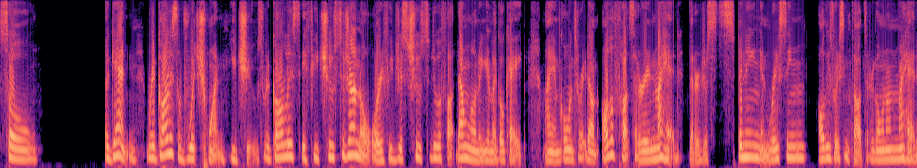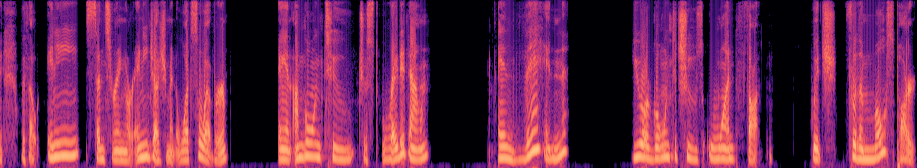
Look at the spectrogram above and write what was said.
So, again, regardless of which one you choose, regardless if you choose to journal or if you just choose to do a thought download and you're like, okay, I am going to write down all the thoughts that are in my head that are just spinning and racing, all these racing thoughts that are going on in my head without any censoring or any judgment whatsoever. And I'm going to just write it down. And then you are going to choose one thought which for the most part,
